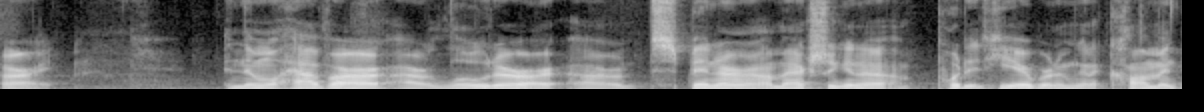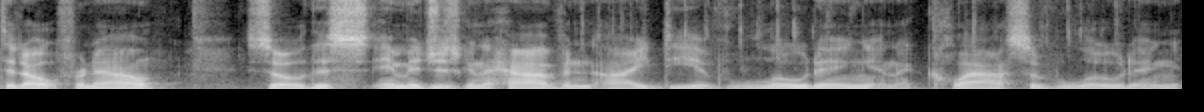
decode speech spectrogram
All right. And then we'll have our, our loader, our, our spinner. I'm actually going to put it here, but I'm going to comment it out for now. So this image is going to have an ID of loading and a class of loading.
